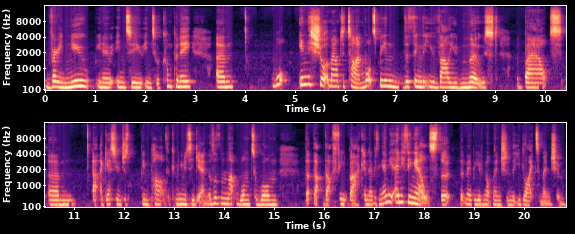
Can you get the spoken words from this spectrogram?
very new you know into into a company. Um, what in this short amount of time what's been the thing that you valued most about um i guess you know just being part of the community again other than that one-to-one that that, that feedback and everything any anything else that that maybe you've not mentioned that you'd like to mention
